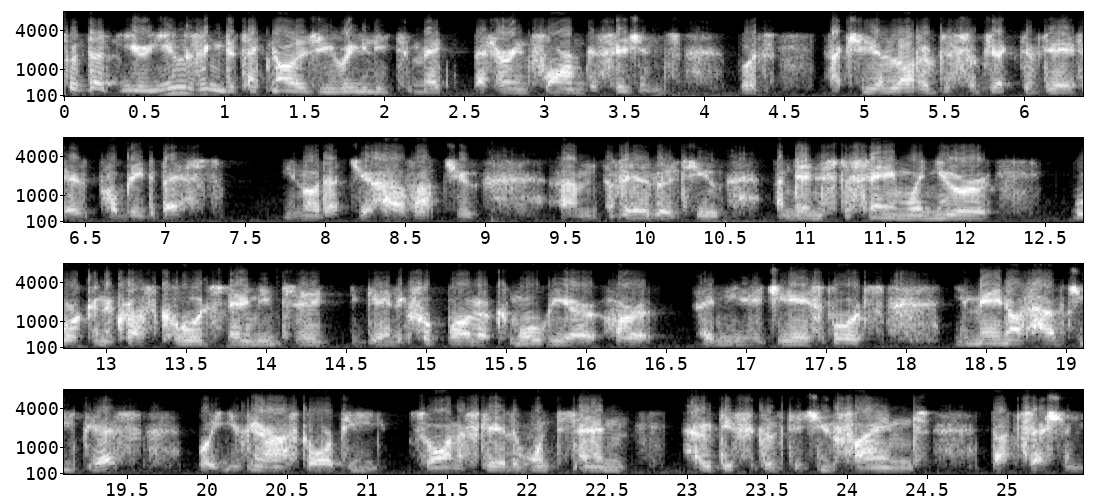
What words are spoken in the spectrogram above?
So that you're using the technology really to make better informed decisions. But actually, a lot of the subjective data is probably the best, you know, that you have at you, um, available to you. And then it's the same when you're working across codes then into Gaelic football or camogie or, or any GAA sports, you may not have GPS, but you can ask RPE. So on a scale of 1 to 10, how difficult did you find that session?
